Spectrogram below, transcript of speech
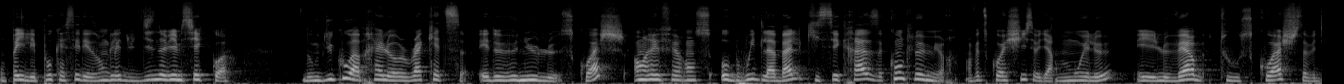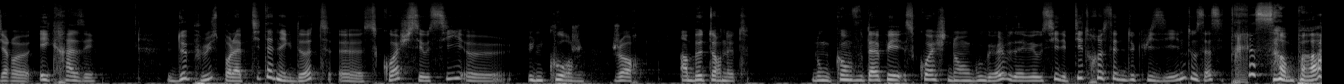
On paye les pots cassés des Anglais du 19e siècle, quoi. Donc du coup, après, le racket est devenu le squash, en référence au bruit de la balle qui s'écrase contre le mur. En fait, squashy, ça veut dire moelleux, et le verbe to squash, ça veut dire euh, écraser. De plus, pour la petite anecdote, euh, squash, c'est aussi euh, une courge, genre un butternut. Donc quand vous tapez squash dans Google, vous avez aussi des petites recettes de cuisine, tout ça, c'est très sympa,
